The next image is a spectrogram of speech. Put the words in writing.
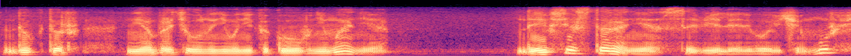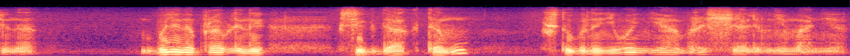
Доктор не обратил на него никакого внимания, да и все старания Савелия Львовича Мурфина были направлены всегда к тому, чтобы на него не обращали внимания.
